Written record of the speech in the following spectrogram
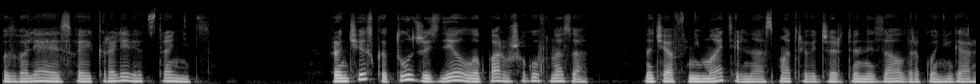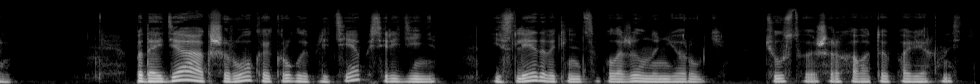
позволяя своей королеве отстраниться. Франческа тут же сделала пару шагов назад, начав внимательно осматривать жертвенный зал драконьей горы. Подойдя к широкой круглой плите посередине, исследовательница положила на нее руки чувствуя шероховатую поверхность.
